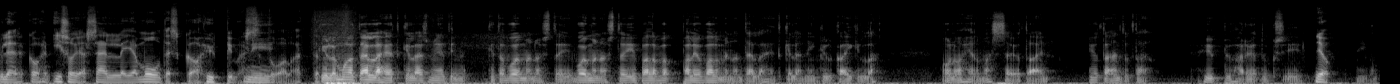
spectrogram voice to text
yleensä kauhean isoja sällejä muuteskaan hyppimässä niin. tuolla. Että... Kyllä mulla tällä hetkellä, jos mietin, ketä voimanostajia, voimanostajia paljon, paljon valmennan tällä hetkellä, niin kyllä kaikilla on ohjelmassa jotain, jotain tota hyppyharjoituksia Joo. Niin kuin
